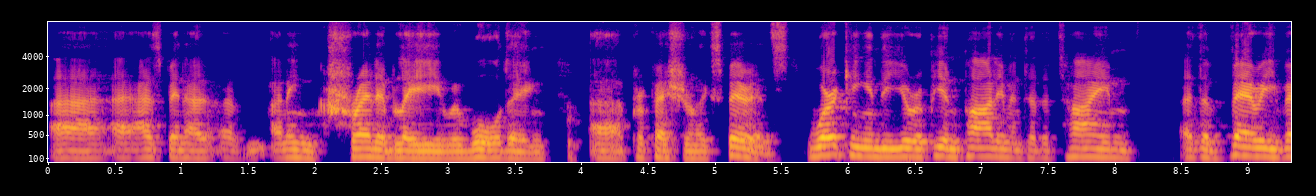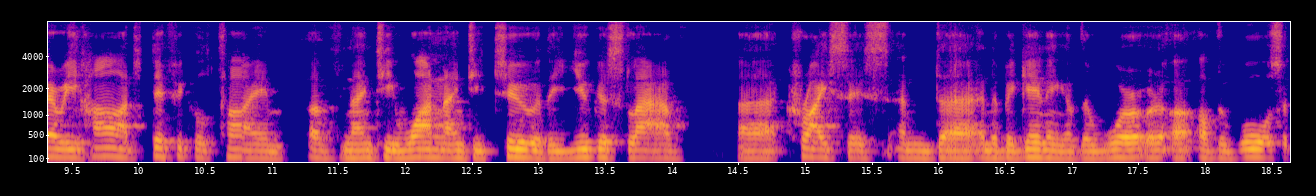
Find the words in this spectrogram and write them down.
uh, has been a, a, an incredibly rewarding uh, professional experience. Working in the European Parliament at a time at the very, very hard, difficult time of 91, 92, the Yugoslav uh, crisis and uh, and the beginning of the war uh, of the wars, the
